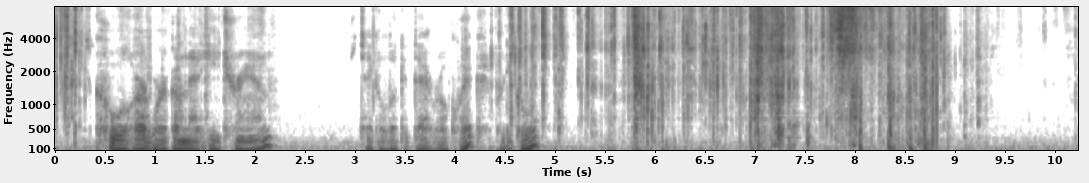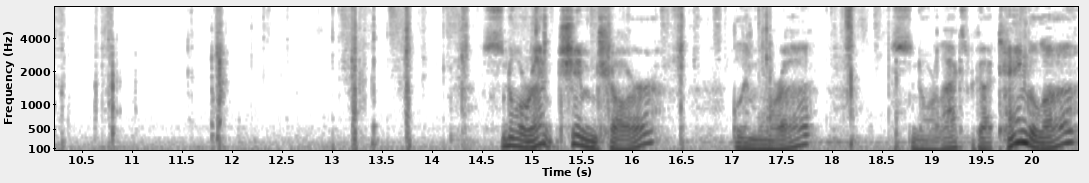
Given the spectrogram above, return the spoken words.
It's cool artwork on that Heatran. Let's take a look at that real quick. Pretty cool. Snorunt, Chimchar, Glimmora, Snorlax. We got Tangela,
